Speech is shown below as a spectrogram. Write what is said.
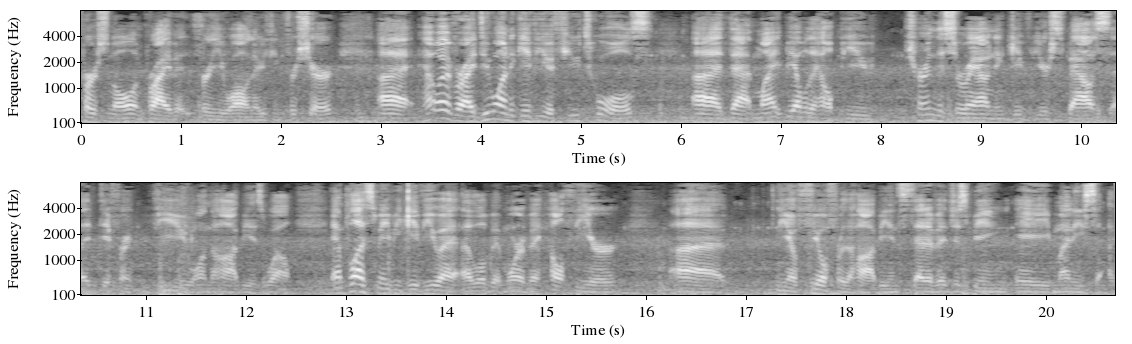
personal and private for you all and everything for sure. Uh, however, I do want to give you a few tools uh, that might be able to help you turn this around and give your spouse a different view on the hobby as well. And plus, maybe give you a, a little bit more of a healthier, uh, you know, feel for the hobby instead of it just being a money suck.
